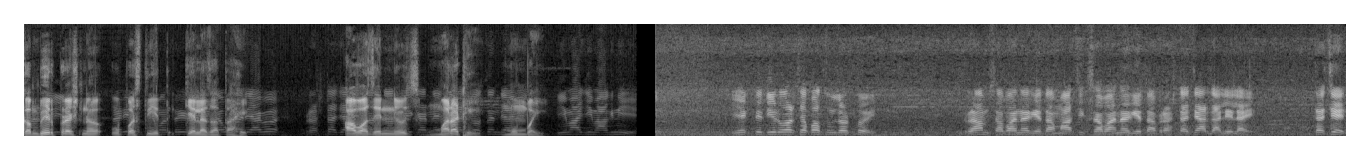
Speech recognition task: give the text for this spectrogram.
गंभीर प्रश्न उपस्थित केला जात आहे. आवाज एन न्यूज मराठी मुंबई. एक ते दीड वर्षापासून लढतोय. ग्रामसभा न घेता मासिक सभा न घेता भ्रष्टाचार झालेला आहे. तसेच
